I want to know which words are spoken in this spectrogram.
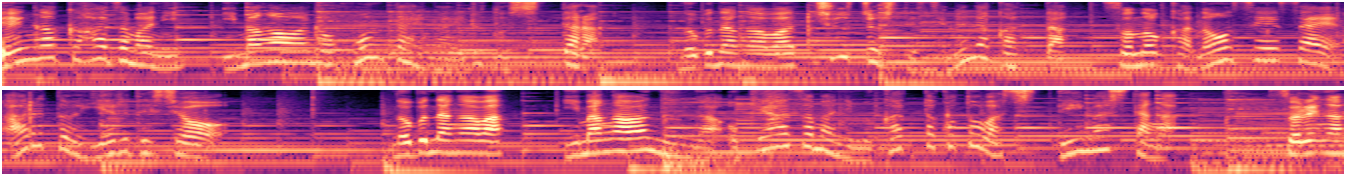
田楽狭間に今川の本体がいると知ったら信長は躊躇して攻めなかったその可能性さえあると言えるでしょう。信長は今川軍が桶狭間に向かったことは知っていましたがそれが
